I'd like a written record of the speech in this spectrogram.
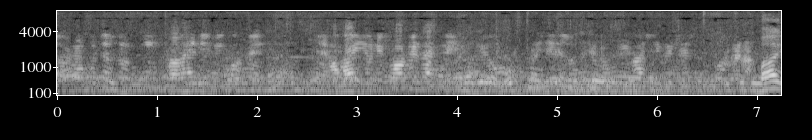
আমরা পর্যবেক্ষণে আসছি সবাই ইউনিফর্মে থাকবে ভাই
